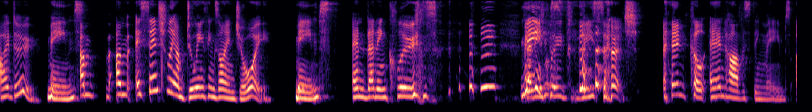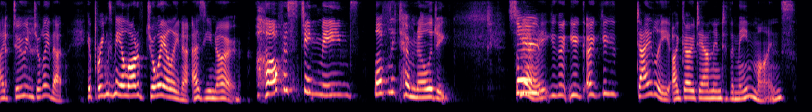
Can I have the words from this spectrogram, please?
I do. Memes, I'm, I'm essentially I'm doing things I enjoy, memes, and that includes that includes research and and harvesting memes. I do enjoy that. It brings me a lot of joy, Alina, as you know. harvesting memes. Lovely terminology. So Yeah, you, you, you, you daily. I go down into the meme mines.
